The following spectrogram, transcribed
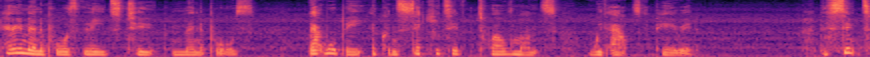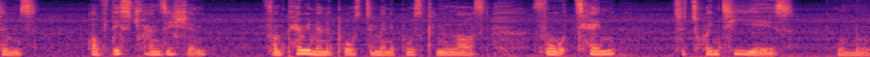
Perimenopause leads to menopause. That will be a consecutive 12 months without a period. The symptoms of this transition from perimenopause to menopause can last for 10 to 20 years or more.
